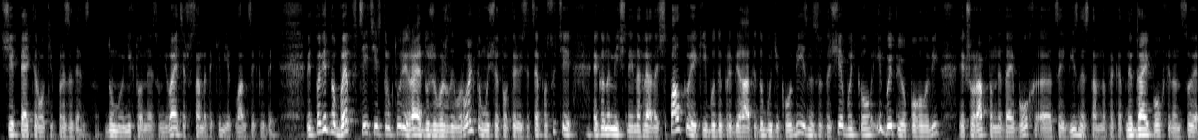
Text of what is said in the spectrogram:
ще 5 років президентства. Думаю, ніхто не сумнівається, що саме таким є план цих людей. Відповідно, БЕП в цій цій структурі грає дуже важливу роль, тому що повторюся, це по суті економічний наглядач з палкою, який буде прибігати до будь-якого бізнесу, до ще будь-кого, і бити його по голові, якщо раптом, не дай Бог, е, цей бізнес там, наприклад, не дай Бог фінансує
